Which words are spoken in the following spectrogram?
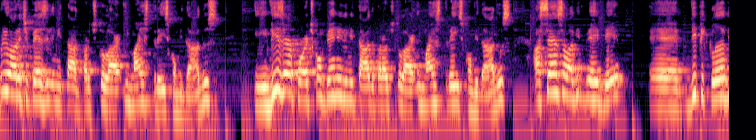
Priority Pass ilimitado para o titular e mais três convidados. E Visa Airport Companion ilimitado para o titular e mais três convidados. Acesso à VIP BRB é, VIP Club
